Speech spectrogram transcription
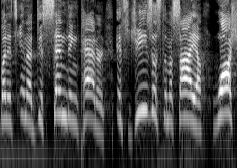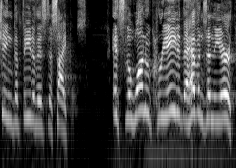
but it's in a descending pattern. It's Jesus the Messiah washing the feet of his disciples. It's the one who created the heavens and the earth,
